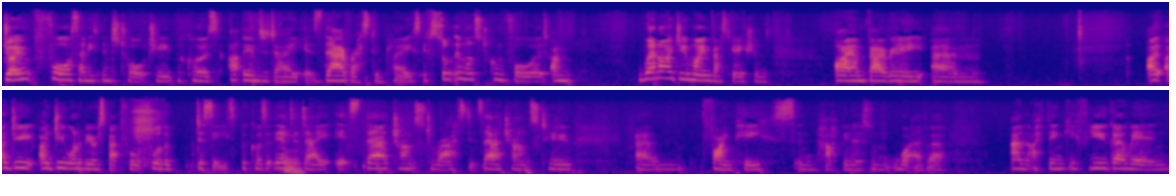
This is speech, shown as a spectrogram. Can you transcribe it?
Don't force anything to talk to you because at the end of the day, it's their resting place. If something wants to come forward, I'm when I do my investigations, I am very um. I, I do I do want to be respectful for the deceased because at the end of the day it's their chance to rest it's their chance to um, find peace and happiness and whatever. And I think if you go in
